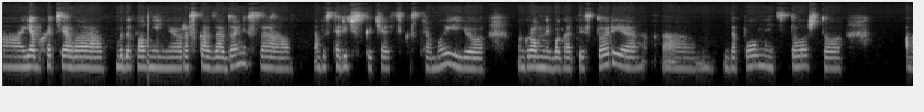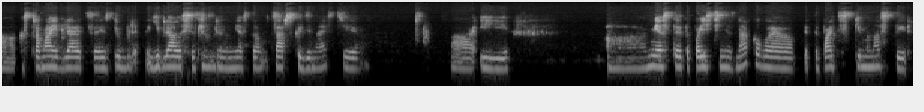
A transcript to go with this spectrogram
А, я бы хотела к дополнению рассказа Адониса об исторической части Костромы, ее огромной богатой истории, а, дополнить то, что а, Кострома является излюбля... являлась излюбленным местом царской династии, и место это поистине знаковое, это Батьевский монастырь.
